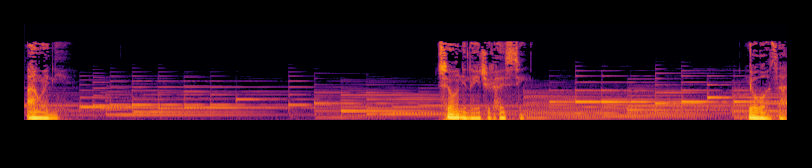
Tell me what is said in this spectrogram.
安慰你。希望你能一直开心，有我在。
